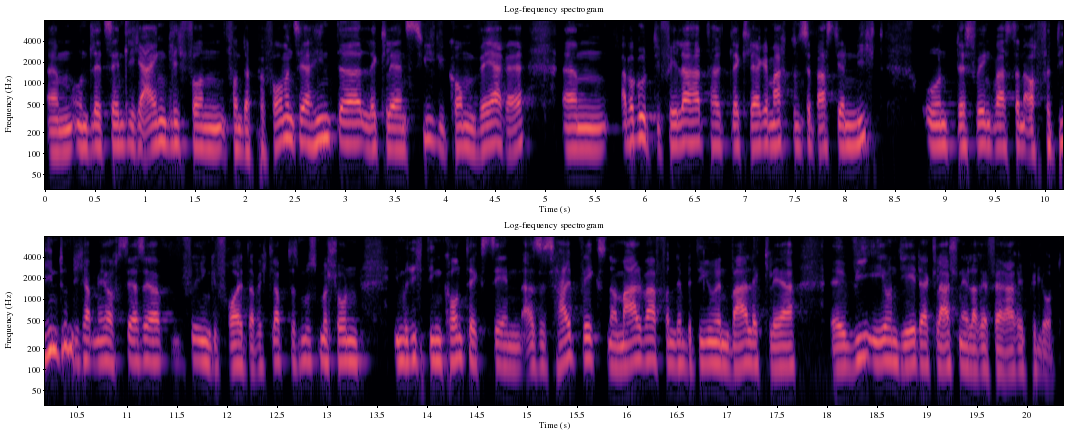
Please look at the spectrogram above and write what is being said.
Ähm, und letztendlich eigentlich von, von der Performance her hinter Leclerc ins Ziel gekommen wäre. Ähm, aber gut, die Fehler hat halt Leclerc gemacht und Sebastian nicht. Und deswegen war es dann auch verdient und ich habe mich auch sehr, sehr für ihn gefreut. Aber ich glaube, das muss man schon im richtigen Kontext sehen. Als es halbwegs normal war von den Bedingungen, war Leclerc äh, wie eh und je der klar schnellere Ferrari-Pilot.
